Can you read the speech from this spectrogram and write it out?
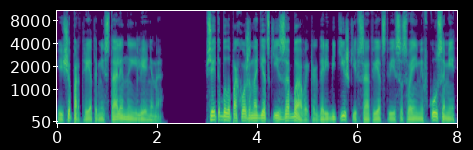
и еще портретами Сталина и Ленина. Все это было похоже на детские забавы, когда ребятишки в соответствии со своими вкусами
